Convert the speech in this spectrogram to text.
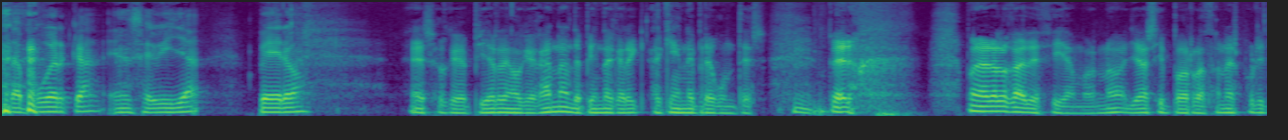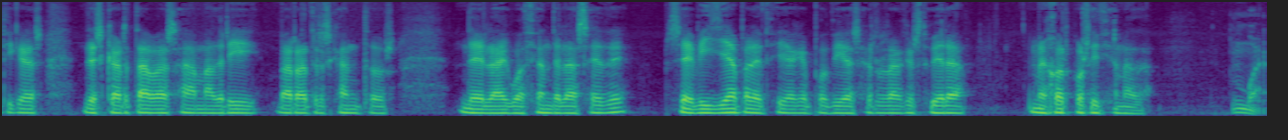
Atapuerca en Sevilla, pero... Eso, que pierden o que ganan, depende a quién le preguntes. Hmm. Pero bueno, era lo que decíamos, ¿no? Ya si por razones políticas descartabas a Madrid barra tres cantos de la ecuación de la sede, Sevilla parecía que podía ser la que estuviera mejor posicionada. Bueno,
